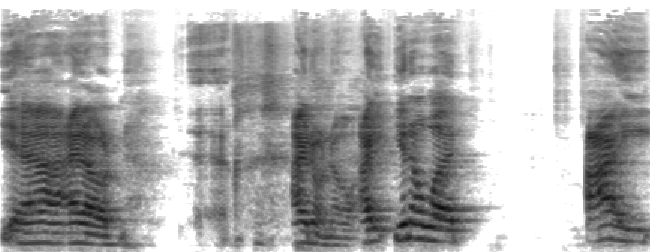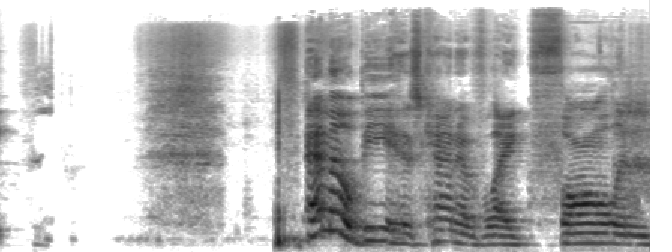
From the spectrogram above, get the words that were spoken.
yeah, I don't. I don't know. I you know what? I MLB has kind of like fallen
